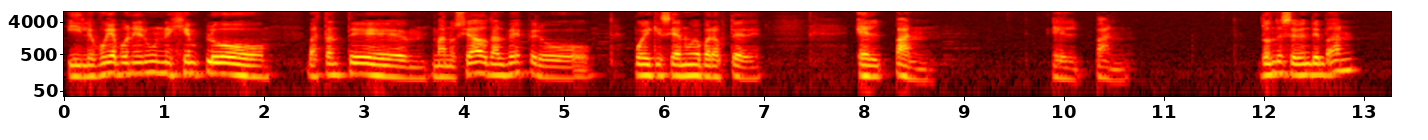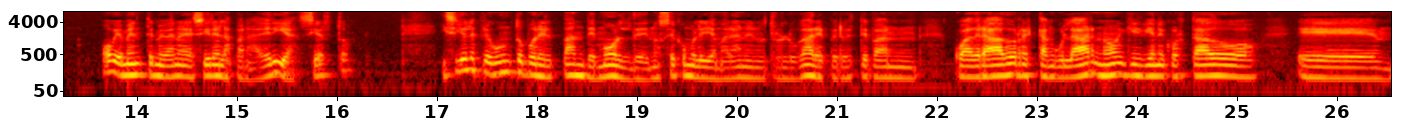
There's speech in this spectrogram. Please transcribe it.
Y les voy a poner un ejemplo bastante manoseado tal vez, pero puede que sea nuevo para ustedes. El pan. El pan. ¿Dónde se vende pan? Obviamente me van a decir en las panaderías, ¿cierto? Y si yo les pregunto por el pan de molde, no sé cómo le llamarán en otros lugares, pero este pan cuadrado, rectangular, ¿no? Que viene cortado eh,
